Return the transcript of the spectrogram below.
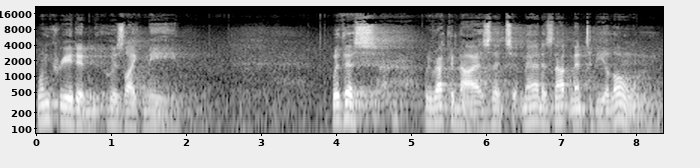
One created who is like me. With this, we recognize that man is not meant to be alone.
